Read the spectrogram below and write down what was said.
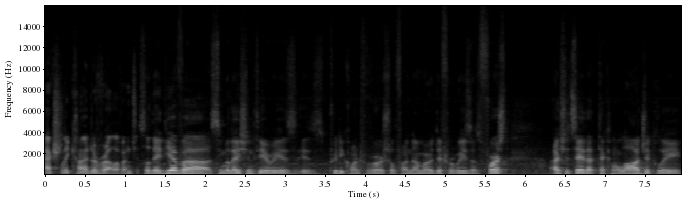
actually kind of relevant. So the idea of uh, simulation theory is, is pretty controversial for a number of different reasons. First, I should say that technologically,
